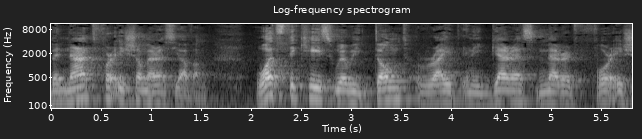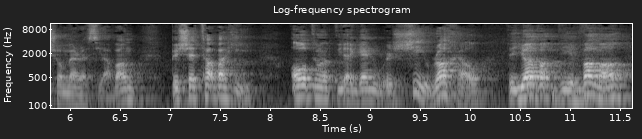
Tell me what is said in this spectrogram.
but not for a shomeres yavam. What's the case where we don't write an Igeres merit for a Shomeres Yavam? Bishetabahi. Ultimately, again, where she, Rachel, the, Yavam, the Yavama,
